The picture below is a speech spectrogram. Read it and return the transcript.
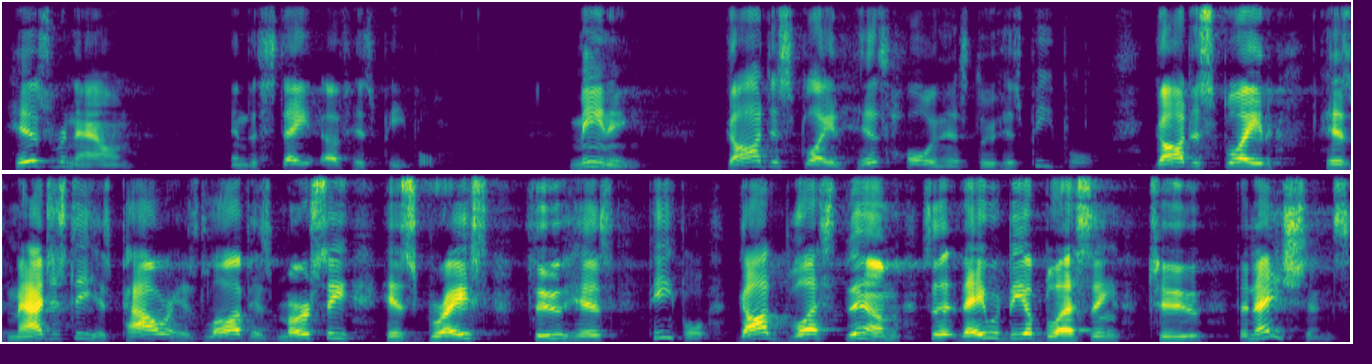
his renown in the state of his people. Meaning, God displayed his holiness through his people. God displayed his majesty, his power, his love, his mercy, his grace through his people. God blessed them so that they would be a blessing to the nations.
